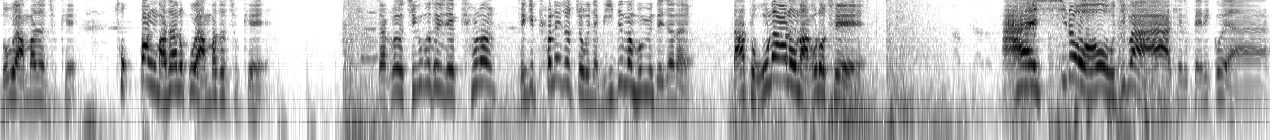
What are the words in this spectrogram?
너 왜 안 맞은 척해? 속박 맞아놓고 왜 안 맞은 척해? 자 그리고 지금부터 이제 편한 되게 편해졌죠. 그냥 미드만 보면 되잖아요. 나한테 오나 안 오나 그렇지? 아이 싫어. 오지마. 계속 때릴 거야.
